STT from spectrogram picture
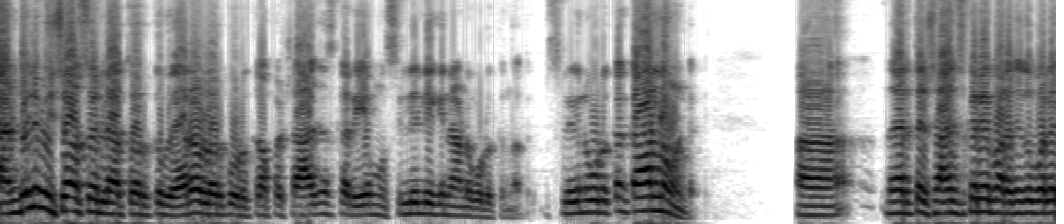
രണ്ടിലും വിശ്വാസം ഇല്ലാത്തവർക്ക് വേറെ ഉള്ളവർക്ക് കൊടുക്കാം. പക്ഷെ ഷാജിസ്കറിയ മുസ്ലിം ലീഗിനാണ് കൊടുക്കുന്നത്. മുസ്ലിം ലീഗിന് കൊടുക്കാൻ കാരണമുണ്ട്. നേരത്തെ ഷാജിസ്കറിയ പറഞ്ഞതുപോലെ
